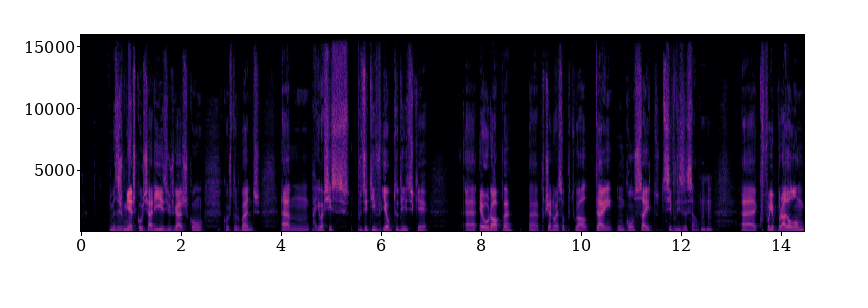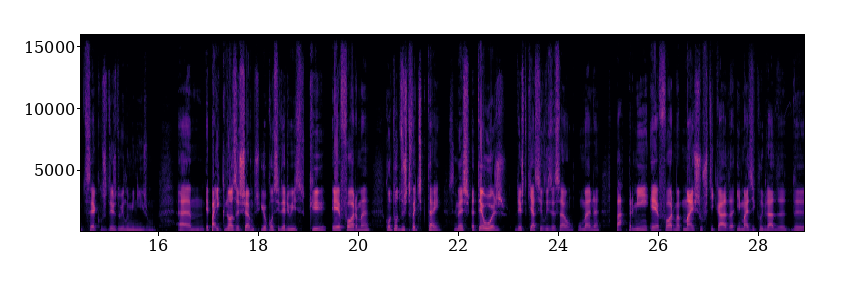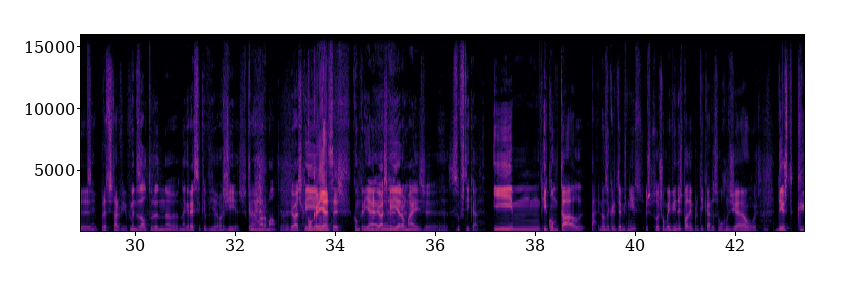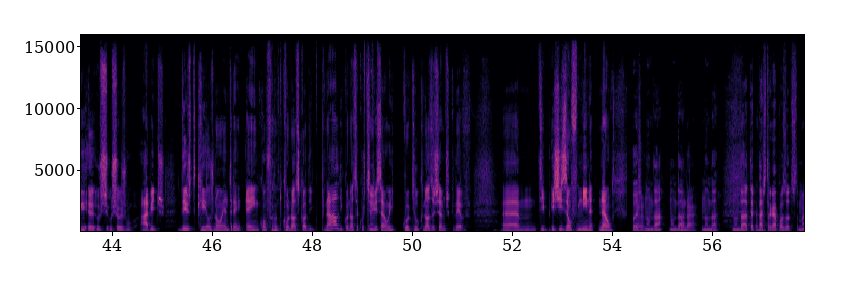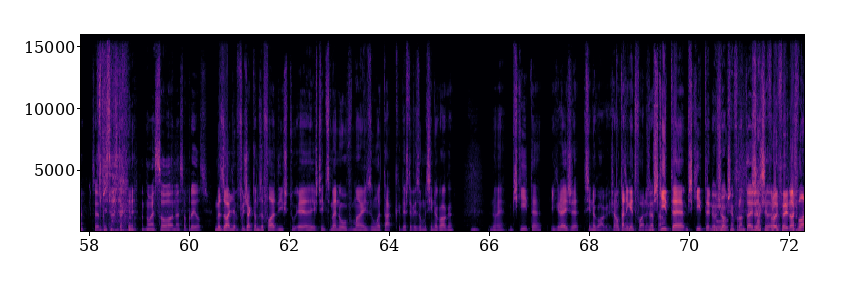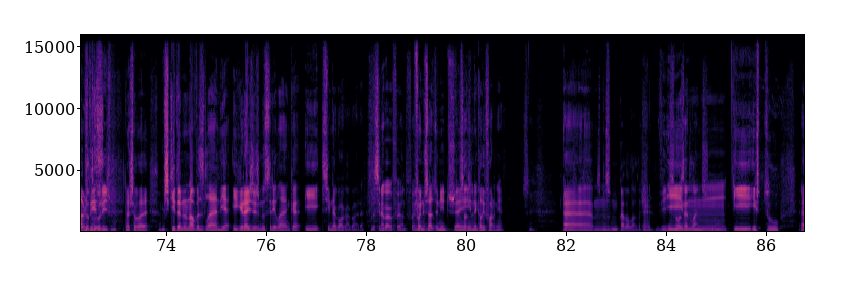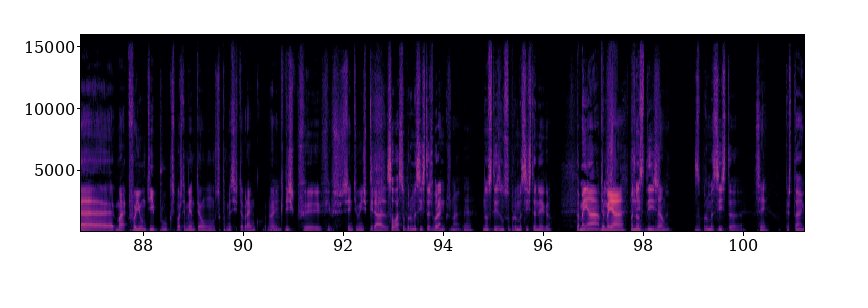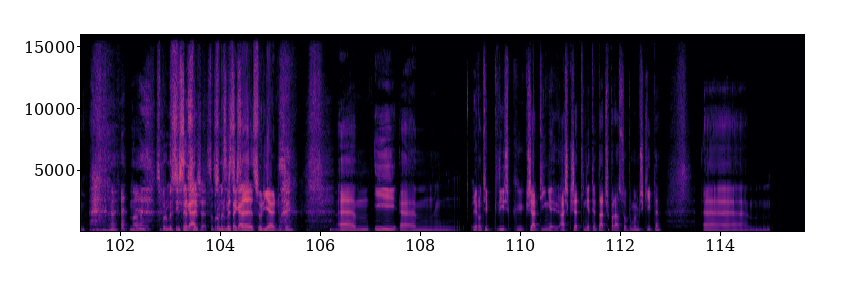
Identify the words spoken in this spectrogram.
Mas as mulheres com os charis e os gajos com, com os turbantes, ahm, pá, eu acho isso positivo. E é o que tu dizes, que é ah, a Europa, ah, porque já não é só Portugal, tem um conceito de civilização. Uhum. Uh, que foi apurado ao longo de séculos desde o Iluminismo. Um, epá, e que nós achamos, e eu considero isso, que é a forma, com todos os defeitos que tem, mas até hoje, desde que há civilização humana, pá, para mim é a forma mais sofisticada e mais equilibrada de, Sim. para se estar vivo. Menos a altura na, na Grécia que havia orgias, que era normal. tá? Eu acho que aí, Com crianças. Com crianças, eu acho que aí era o mais eh, sofisticado. E, e como tal, pá, nós acreditamos nisso, as pessoas são bem-vindas, podem praticar a sua religião, desde que eh, os, os seus hábitos, desde que eles não entrem em confronto com o nosso Código Penal e com a nossa Constituição e com aquilo que nós achamos que deve ahm, tipo excisão feminina, não. Pois, Não. não dá, não dá. Não dá. Não dá. Não dá, até porque está a estragar para os outros também. não, é só, não é só para eles. Mas olha, já que estamos a falar disto, eh, este fim de semana houve mais um ataque, desta vez a uma sinagoga, Hum. não é? Mesquita, igreja, sinagoga. Já não está ninguém de fora. Já está. mesquita, mesquita É no. os Jogos Sem Fronteiras Jogos Sem da- Fronteiras, nós falámos disso. terrorismo. Nós falamos, mesquita na Nova Zelândia, igrejas no Sri Lanka e sinagoga agora. A sinagoga foi onde? Foi nos Estados Unidos, em- Estados na Unidos. Califórnia. Sim. Ahm, Passou um bocado ao lado, acho. é. Vi só as headlines. hum, não- e isto ma- foi um tipo que supostamente é um supremacista branco, não é? Hum. Que diz que se sentiu inspirado. Só há supremacistas brancos, não é? É. Não se diz um supremacista negro. Também há, mas, Também há, mas não se diz. Não. Não. Supremacista Sim. castanho. não é? Supremacista gaja. su- Supremacista gaja. suriano. Sim. Um, e um, era um tipo que diz que, que já tinha, acho que já tinha tentado disparar sobre uma mesquita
